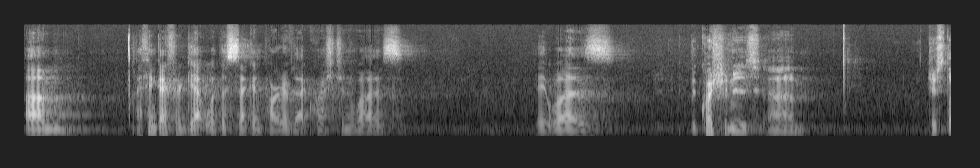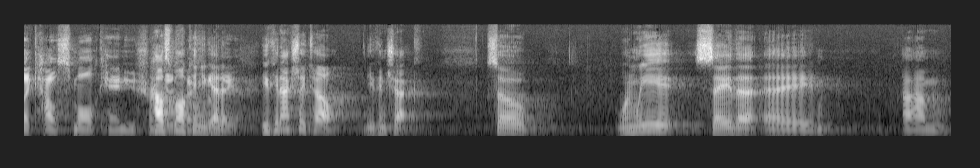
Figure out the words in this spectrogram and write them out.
Um, I think I forget what the second part of that question was. It was. The question is um, just like how small can you shrink How small can you get it? You can actually tell. You can check. So when we say that a, um,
